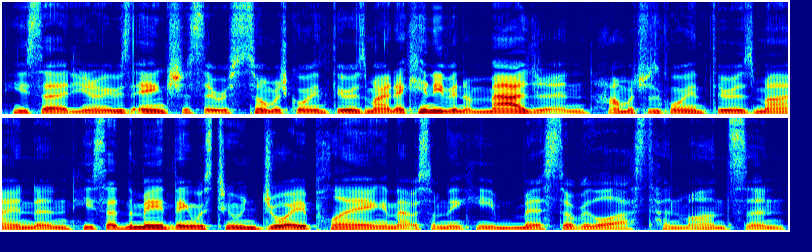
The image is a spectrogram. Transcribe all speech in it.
he said, you know, he was anxious. There was so much going through his mind. I can't even imagine how much was going through his mind. And he said the main thing was to enjoy playing, and that was something he missed over the last 10 months. And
